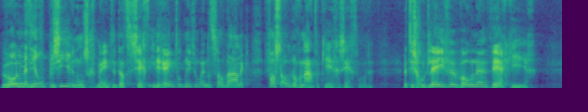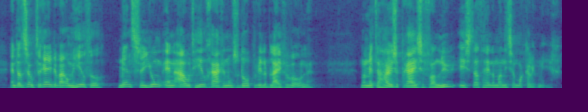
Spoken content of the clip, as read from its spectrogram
We wonen met heel veel plezier in onze gemeente. Dat zegt iedereen tot nu toe en dat zal dadelijk vast ook nog een aantal keer gezegd worden. Het is goed leven, wonen, werken hier. En dat is ook de reden waarom heel veel mensen, jong en oud, heel graag in onze dorpen willen blijven wonen. Maar met de huizenprijzen van nu is dat helemaal niet zo makkelijk meer.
